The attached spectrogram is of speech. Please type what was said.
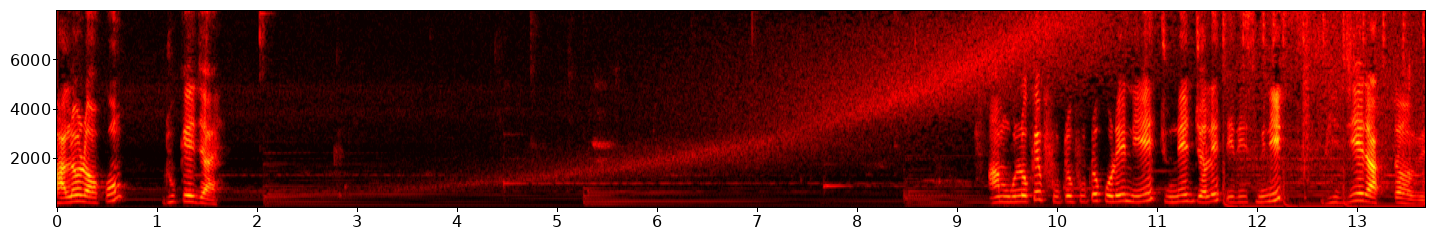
ভালো রকম ঢুকে যায়। আমগুলোকে ফুটো ফুটো করে নিয়ে চুনের জলে তিরিশ মিনিট ভিজিয়ে রাখতে হবে।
